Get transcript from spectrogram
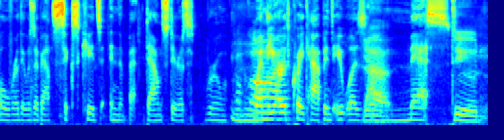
over. There was about six kids in the ba- downstairs room oh, mm-hmm. when the earthquake happened. It was Yeah. a mess. Dude,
